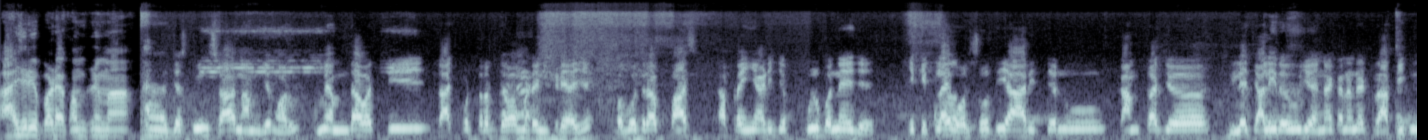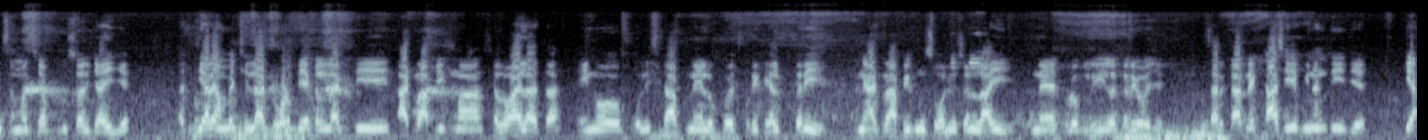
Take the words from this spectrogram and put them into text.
હાજરી પડે કંપનીમાં. જસ્મીન શાહ નામ છે મારું. અમે અમદાવાદથી રાજકોટ તરફ જવા માટે નીકળ્યા છે બગોદરા પાસ. આપણે અહીંયા આગળ જે પુલ બને છે એ કેટલાય વર્ષોથી આ રીતેનું કામકાજ ઢીલે ચાલી રહ્યું છે. એના કારણે ટ્રાફિકની સમસ્યા બહુ સર્જાય છે. અત્યારે અમે છેલ્લા દોઢ બે કલાકથી આ ટ્રાફિકમાં ચલવાયેલા હતા. એનો પોલીસ સ્ટાફને લોકોએ થોડીક હેલ્પ કરી અને આ ટ્રાફિકનું સોલ્યુશન લાવી અને થોડોક લીલ કર્યો છે. સરકારને ખાસ એ વિનંતી છે કે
